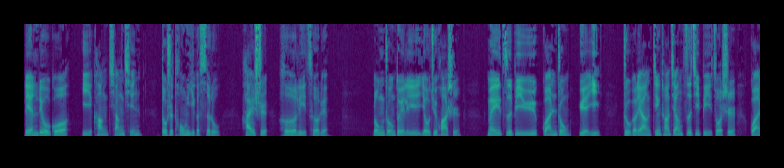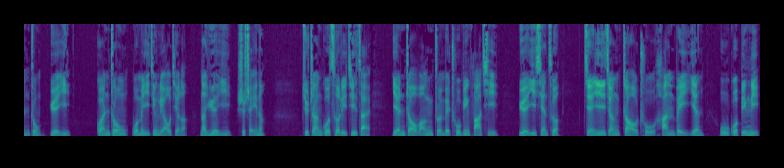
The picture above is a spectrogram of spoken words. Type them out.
连六国。以抗强秦，都是同一个思路，还是合力策略。隆中对里有句话是：“每自比于管仲、乐毅。”诸葛亮经常将自己比作是管仲、乐毅。管仲我们已经了解了，那乐毅是谁呢？据《战国策》里记载，燕昭王准备出兵伐齐，乐毅献策，建议将赵、楚、韩、魏、燕五国兵力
